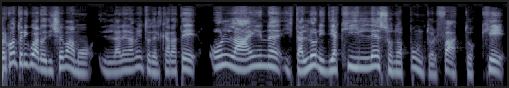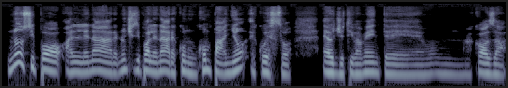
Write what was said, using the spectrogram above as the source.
per quanto riguarda, dicevamo, l'allenamento del karate online, i talloni di Achille sono appunto il fatto che non si può allenare, non ci si può allenare con un compagno, e questo è oggettivamente una cosa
